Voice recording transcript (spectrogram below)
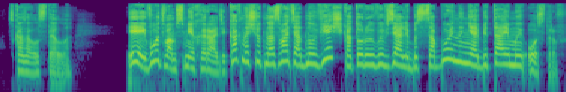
— сказала Стелла. «Эй, вот вам смеха ради. Как насчет назвать одну вещь, которую вы взяли бы с собой на необитаемый остров?»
